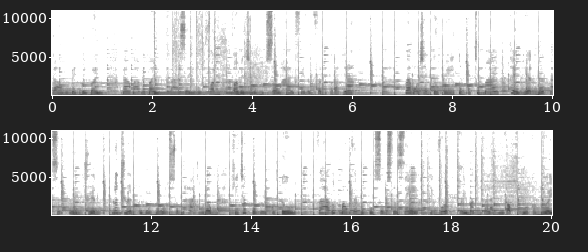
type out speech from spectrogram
cao 1m17, ngang 37 và dày 4 phân, ở bên trong mục sâu 2,5 phân các bác nha và bộ tranh tứ quý Tùng Cúc Trúc Mai thể hiện được cái sự uyển chuyển, luân chuyển của bốn mùa xuân hạ thu đông, khí chất của người quân tử và ước mong về một cuộc sống suôn sẻ, thịnh vượng, may mắn và là hy vọng của con người.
